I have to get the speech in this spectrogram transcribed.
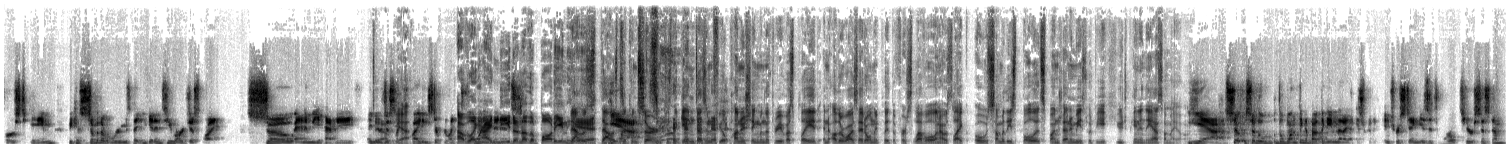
first game because some of the rooms that you get into are just like so enemy heavy and you're Yeah. just like Yeah. fighting stuff for like I'm like, 20 I minutes. need another body in That here. was that was the concern because the game doesn't feel punishing when the three of us played, and otherwise I'd only played the first level, and I was like, oh, some of these bullet sponge enemies would be a huge pain in the ass on my own. Yeah. So so the the one thing about the game that I think is really interesting is its world tier system.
